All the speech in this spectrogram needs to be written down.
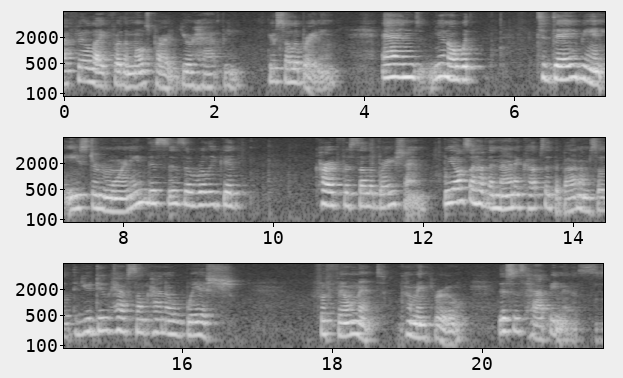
I feel like for the most part, you're happy. You're celebrating. And, you know, with today being Easter morning, this is a really good card for celebration. We also have the Nine of Cups at the bottom. So you do have some kind of wish fulfillment coming through. This is happiness.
